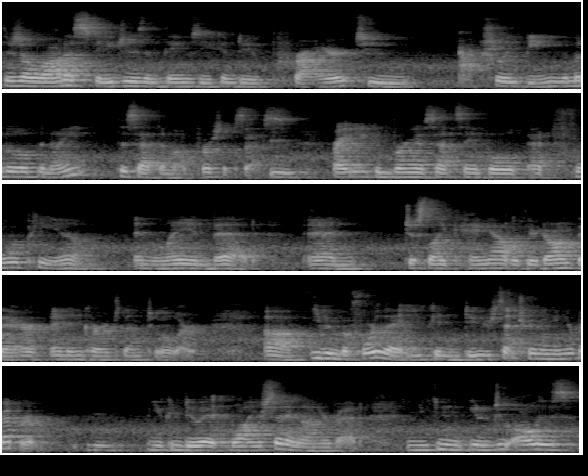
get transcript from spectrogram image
there's a lot of stages and things you can do prior to actually being the middle of the night to set them up for success. Mm. Right? You can bring a scent sample at four p.m. and lay in bed and just like hang out with your dog there and encourage them to alert. Um, even before that, you can do your scent training in your bedroom. You can do it while you're sitting on your bed, and you can you know do all these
